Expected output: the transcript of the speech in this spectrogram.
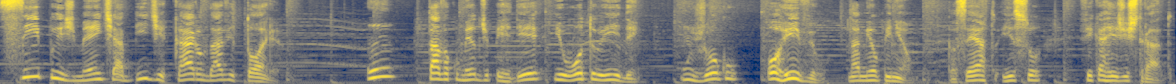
simplesmente abdicaram da vitória. Um estava com medo de perder e o outro idem. Um jogo horrível, na minha opinião, tá certo? Isso fica registrado.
